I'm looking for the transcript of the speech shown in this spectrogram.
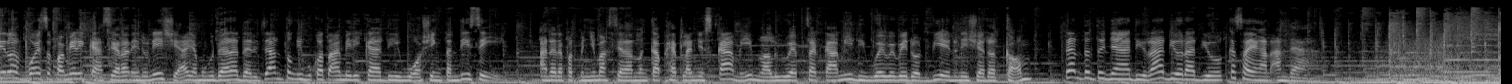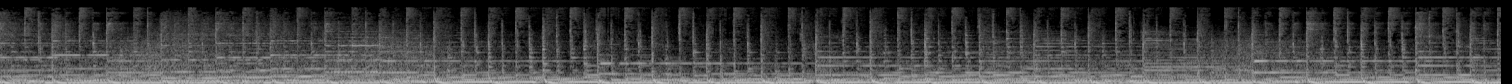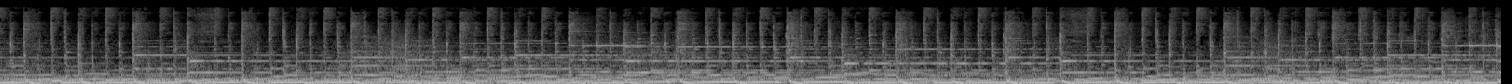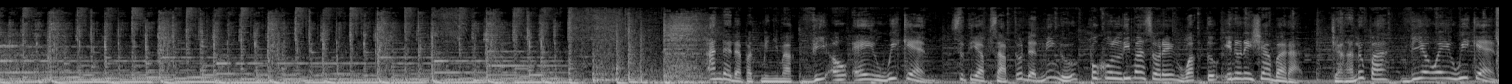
Voice of America, siaran Indonesia yang mengudara dari jantung ibu kota Amerika di Washington DC. Anda dapat menyimak siaran lengkap headline news kami melalui website kami di www.bindonesia.com dan tentunya di radio-radio kesayangan Anda. Anda dapat menyimak VOA Weekend setiap Sabtu dan Minggu pukul 5 sore waktu Indonesia Barat. Jangan lupa VOA Weekend.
